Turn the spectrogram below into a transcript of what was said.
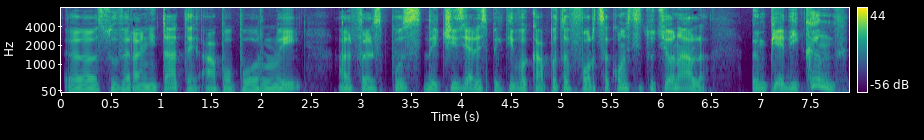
uh, suveranitate a poporului, Altfel spus, decizia respectivă capătă forță constituțională, împiedicând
